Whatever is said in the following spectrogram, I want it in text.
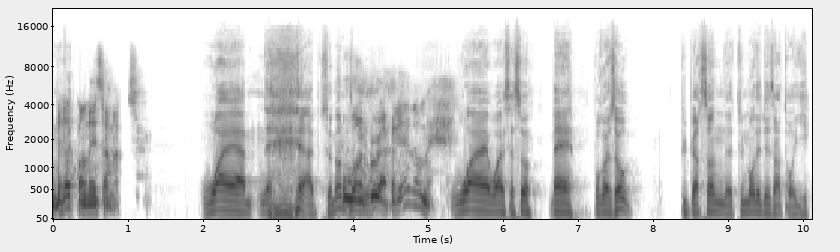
Direct pendant les semences. Ouais, euh, habituellement. Ou un peu après, là, mais Ouais, ouais, c'est ça. Ben, pour eux autres, plus personne, tout le monde est désemployé.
